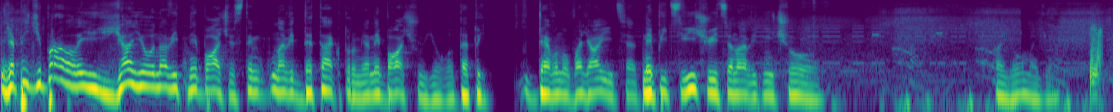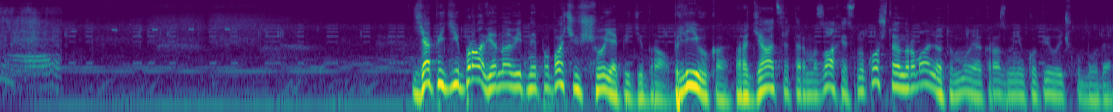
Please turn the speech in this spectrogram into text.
Я підібрав, але я його навіть не бачу. З тим навіть детектором я не бачу його. Де той. Де воно валяється, не підсвічується навіть нічого. Та йо-моє. Я підібрав, я навіть не побачив, що я підібрав. Плівка, радіація, термозахист. Ну коштує нормально, тому якраз мені в копілочку буде.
